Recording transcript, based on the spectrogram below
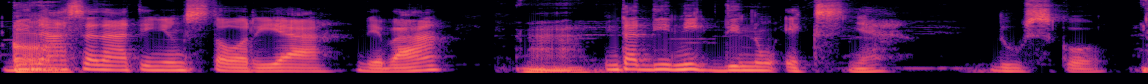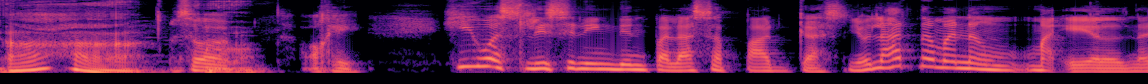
Ah, Binasa natin yung storya. Di ba? mm. Nadinig din ng ex niya. Dusko. Ah. So, Oo. okay. He was listening din pala sa podcast niyo. Lahat naman ng mael na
